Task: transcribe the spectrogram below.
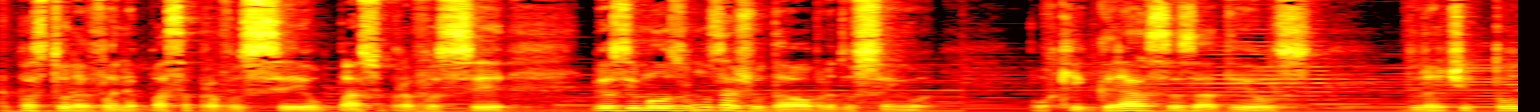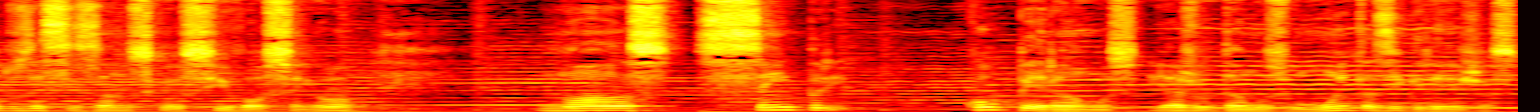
A pastora Vânia passa para você, eu passo para você. Meus irmãos, vamos ajudar a obra do Senhor, porque graças a Deus, durante todos esses anos que eu sirvo ao Senhor, nós sempre cooperamos e ajudamos muitas igrejas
